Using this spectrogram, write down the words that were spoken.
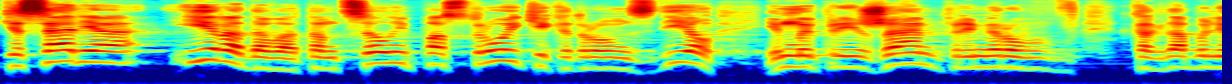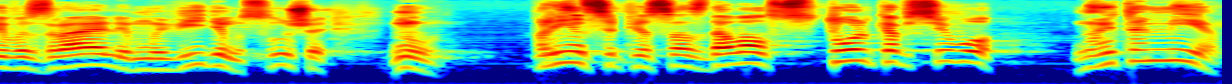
Кесария Иродова, там целые постройки, которые он сделал, и мы приезжаем, к примеру, когда были в Израиле, мы видим, слушай, ну, в принципе, создавал столько всего, но это мир,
